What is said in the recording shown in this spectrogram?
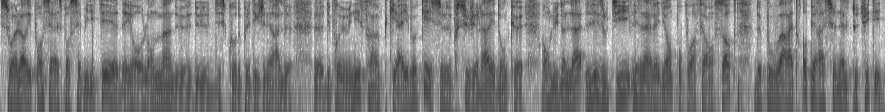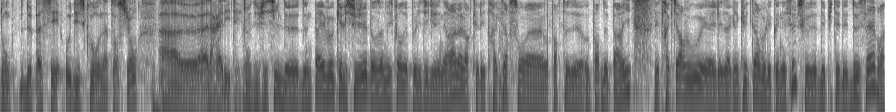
Soit alors il prend ses responsabilités. D'ailleurs, au lendemain du, discours de politique générale du Premier ministre, hein, qui a évoqué ce sujet-là, et donc on lui donne là les outils, les ingrédients pour pouvoir faire en sorte de pouvoir être opérationnel tout de suite et donc de passer au discours, aux intentions, à à la réalité. Difficile de, de, ne pas évoquer le sujet dans un discours de politique générale alors que les tracteurs sont euh, aux, portes de, aux portes de Paris. Les tracteurs, vous et les agriculteurs, vous les connaissez puisque vous êtes député des Deux-Sèvres.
